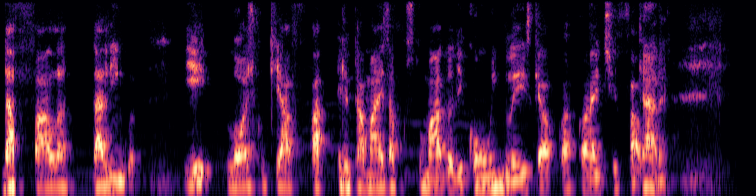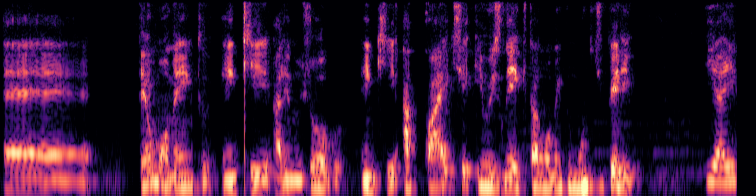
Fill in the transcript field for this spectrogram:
da fala da língua. E lógico que a, a, ele está mais acostumado ali com o inglês, que é a, a gente fala. Cara, é, tem um momento em que, ali no jogo, em que a Quiet e o Snake tá num momento muito de perigo. E aí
